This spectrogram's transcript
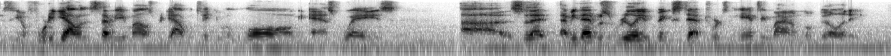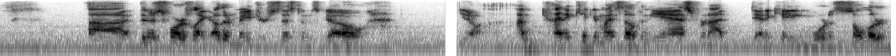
You know, 40 gallons at 78 miles per gallon will take you a long ass ways. Uh, so that I mean that was really a big step towards enhancing my own mobility. Uh, then as far as like other major systems go, you know, I'm kind of kicking myself in the ass for not dedicating more to solar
